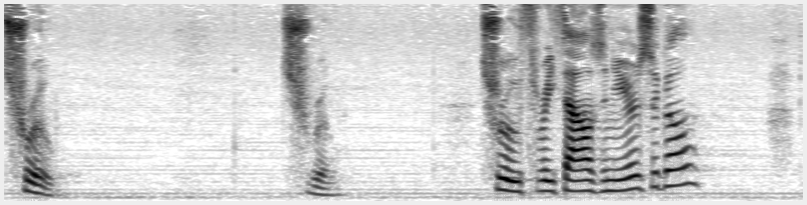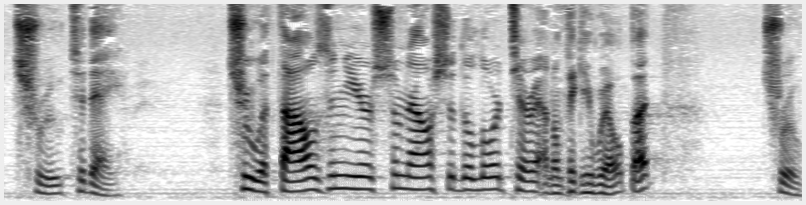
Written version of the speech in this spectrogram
True. True. True 3,000 years ago, true today. True a thousand years from now, should the Lord tarry. I don't think he will, but true.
